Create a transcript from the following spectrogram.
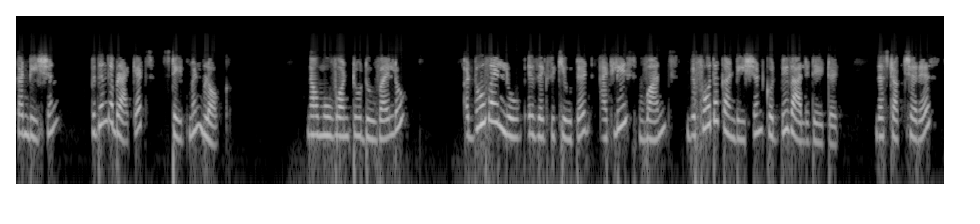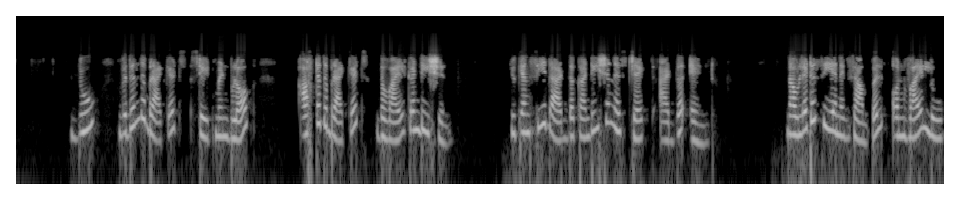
condition within the brackets statement block. Now move on to do while loop. A do while loop is executed at least once before the condition could be validated. The structure is do within the brackets statement block after the brackets the while condition. You can see that the condition is checked at the end. Now let us see an example on while loop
